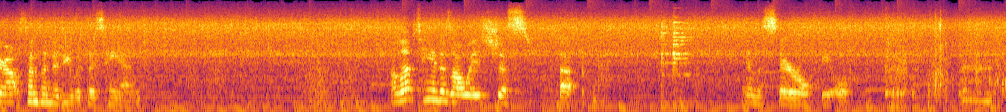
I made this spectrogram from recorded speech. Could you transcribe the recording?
Figure out something to do with this hand. My left hand is always just up in the sterile field.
